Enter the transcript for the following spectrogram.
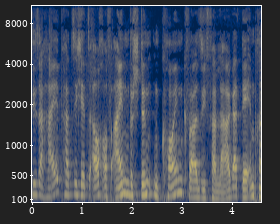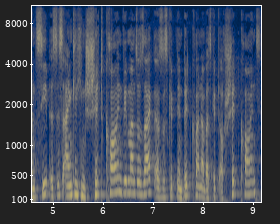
Dieser Hype hat sich jetzt auch auf einen bestimmten Coin quasi verlagert, der im Prinzip, es ist eigentlich ein Shitcoin, wie man so sagt. Also es gibt den Bitcoin, aber es gibt auch Shitcoins.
